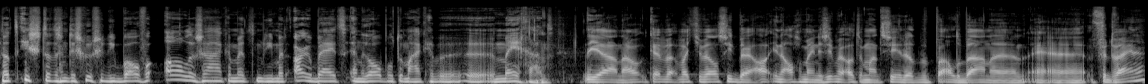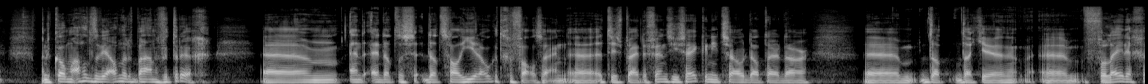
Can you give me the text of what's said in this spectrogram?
Dat is, dat is een discussie die boven alle zaken met, die met arbeid en robot te maken hebben uh, meegaat. Ja, nou, wat je wel ziet bij, in de algemene zin bij automatiseren... dat bepaalde banen uh, verdwijnen. Maar er komen altijd weer andere banen voor terug. Um, en en dat, is, dat zal hier ook het geval zijn. Uh, het is bij Defensie zeker niet zo dat er daar. Uh, dat, dat je uh, volledig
